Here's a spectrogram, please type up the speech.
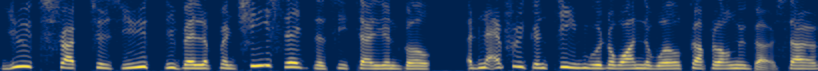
youth structures, youth development? She said this Italian girl, an African team would have won the World Cup long ago. So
